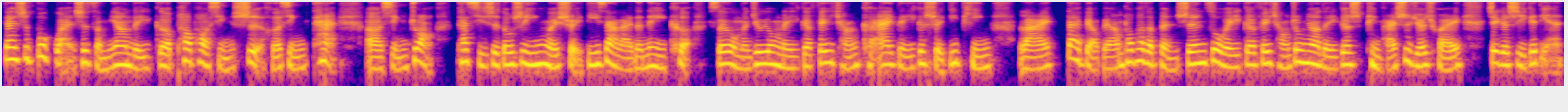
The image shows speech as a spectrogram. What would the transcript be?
但是不管是怎么样的一个泡泡形式和形态呃形状，它其实都是因为水滴下来的那一刻，所以我们就用了一个非常可爱的一个水滴瓶来代表 Beyond 泡泡的本身，作为一个非常重要的一个品牌视觉锤。这个是一个点。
